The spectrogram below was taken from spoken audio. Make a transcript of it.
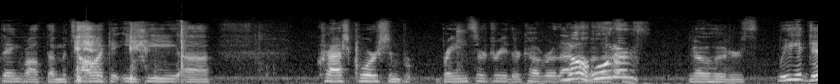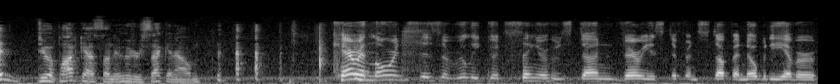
thing about the Metallica EP, uh, Crash Course in Brain Surgery. Their cover of that. No I love. Hooters? No Hooters. We did do a podcast on the Hooters second album. Karen Lawrence is a really good singer who's done various different stuff, and nobody ever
